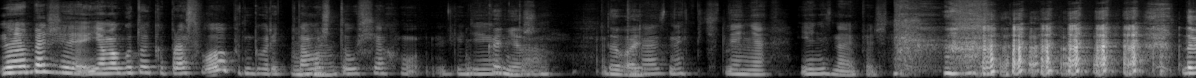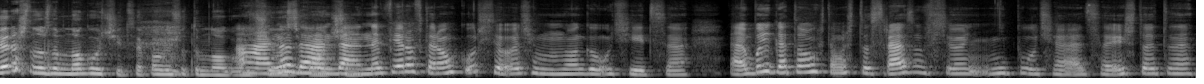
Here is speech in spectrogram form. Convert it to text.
Ну, и опять же, я могу только про свой опыт говорить, потому угу. что у всех людей ну, Конечно. Да, Давай. разные впечатления. Я не знаю опять что. Наверное, что нужно много учиться. Я помню, что ты много училась. А, ну да, очень. да. На первом-втором курсе очень много учиться. Да, быть готовым к тому, что сразу все не получается, и что это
